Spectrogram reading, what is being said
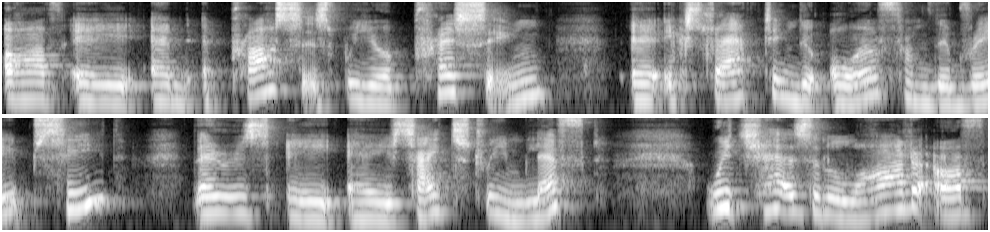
of a, an, a process where you're pressing, uh, extracting the oil from the rape seed There is a, a side stream left, which has a lot of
